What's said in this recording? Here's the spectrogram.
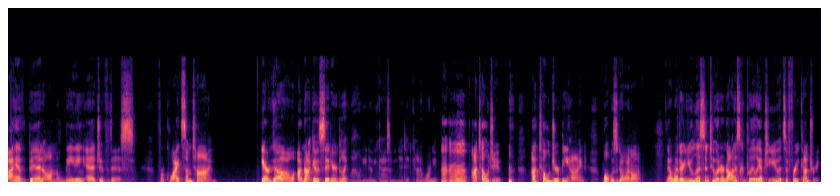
I have been on the leading edge of this for quite some time. Ergo, I'm not going to sit here and be like, well, you know, you guys, I mean, I did kind of warn you. Mm-mm, I told you. I told you behind what was going on. Now, whether you listen to it or not is completely up to you. It's a free country.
